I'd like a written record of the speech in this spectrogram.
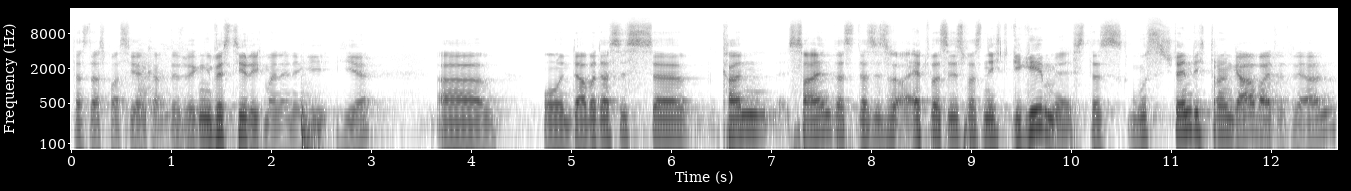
dass das passieren kann. Deswegen investiere ich meine Energie hier. Und aber das ist, äh, kann sein, dass, so etwas ist, was nicht gegeben ist. Das muss ständig daran gearbeitet werden,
